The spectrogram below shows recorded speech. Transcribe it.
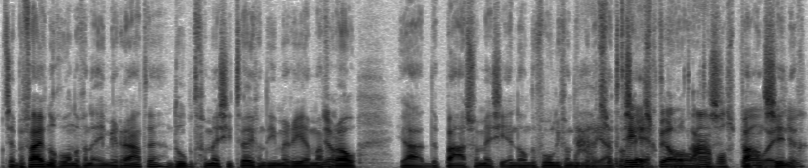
Ze hebben 5-0 gewonnen van de Emiraten. Doelpunt van Messi, twee van Di Maria. Maar Ja. vooral ja, de paas van Messi en dan de volley van Di Ja, Maria. het, het het was hele echt spel, oh, het aanvalspel, waanzinnig.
